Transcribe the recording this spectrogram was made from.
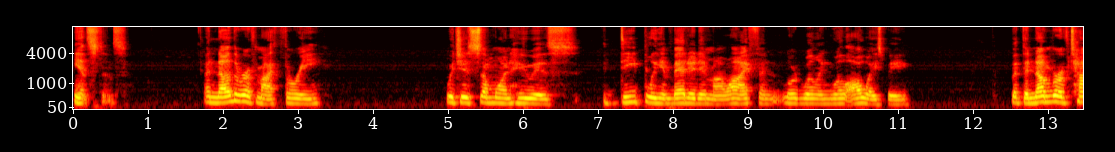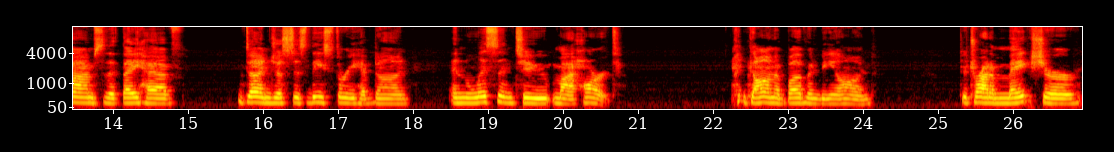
instance. Another of my three, which is someone who is deeply embedded in my life and Lord willing will always be. But the number of times that they have done just as these three have done and listened to my heart, gone above and beyond to try to make sure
